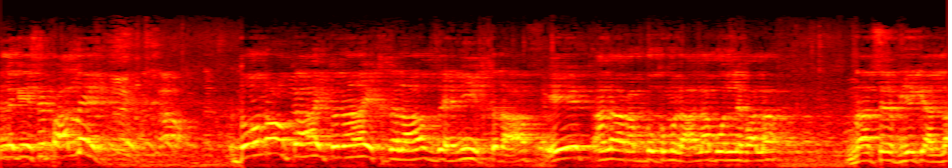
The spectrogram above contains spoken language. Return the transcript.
لگے اسے پال لیں دونوں کا اتنا اختلاف، ذہنی اختلاف۔ ایک، انا ربکم العلا بولنے والا۔ نہ صرف یہ کہ اللہ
